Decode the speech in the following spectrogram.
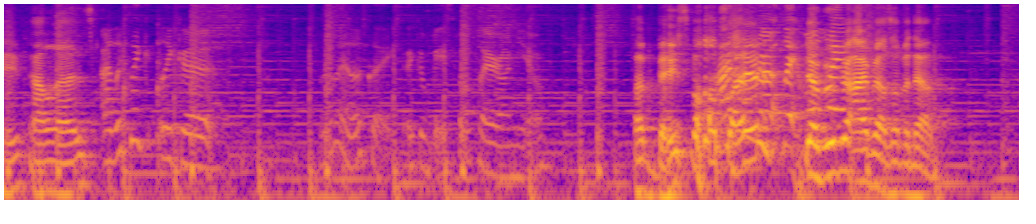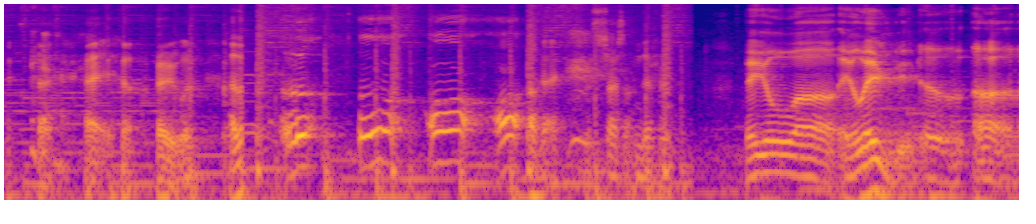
Hey fellas. I look like like a. What do I look like? Like a baseball player on you. A baseball I player? know, like, yeah, well, move like- your eyebrows up and down. hey, everyone. I oh, oh, oh, oh. Okay, let's try something different. Hey, yo, uh, hey, yo, Adrian, uh, uh,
